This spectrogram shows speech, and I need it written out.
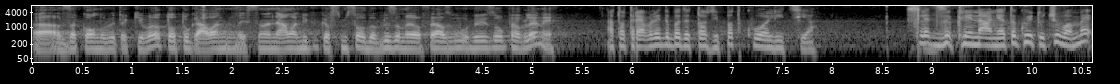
а, законови такива, то тогава наистина няма никакъв смисъл да влизаме в разговори за управление. А то трябва ли да бъде този път коалиция? След заклинанията, които чуваме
